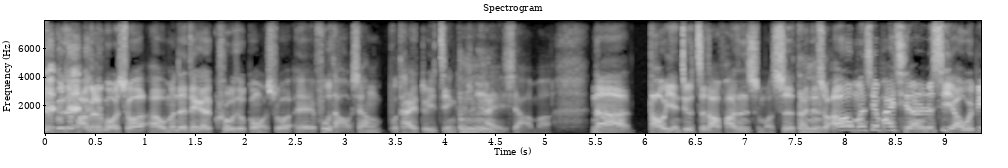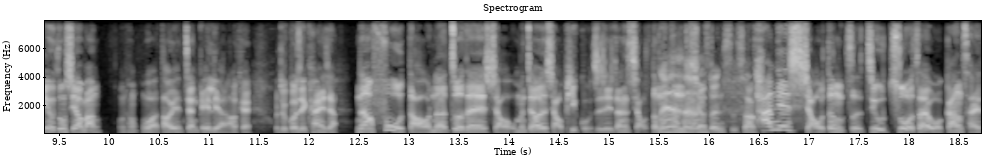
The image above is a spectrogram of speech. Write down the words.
员工就跑过来跟我说，啊，我们的这个 crew 就跟我说，诶，副导好像不太对劲，可以去看一下嘛。那导演就知道发生什么事，他就说、啊，我们先拍其他人的戏啊，我一定有东西要忙。我说哇，导演这样给脸啊，OK，我就过去看一下。那副导呢，坐在小我们叫做小屁股，这是一张小凳子，嗯小凳子上，他那小凳子就坐在我刚才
